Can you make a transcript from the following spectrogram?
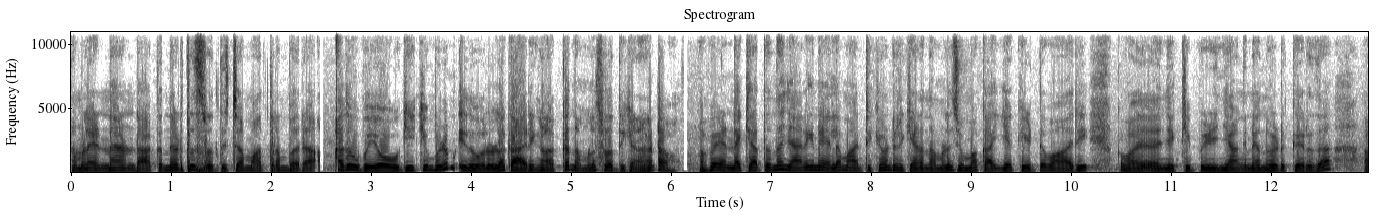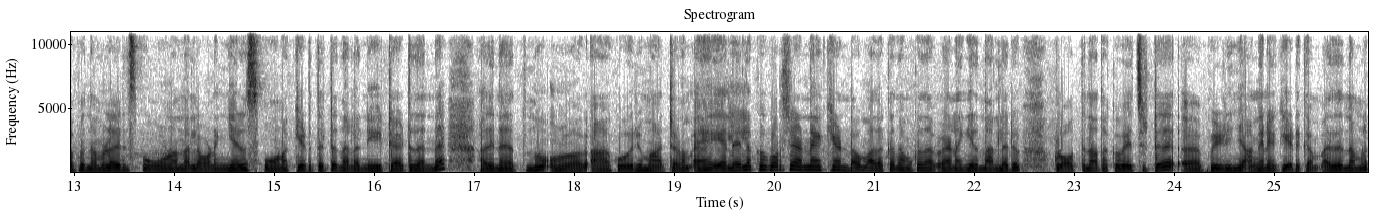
നമ്മൾ എണ്ണ ഉണ്ടാക്കുന്നിടത്ത് ശ്രദ്ധിച്ചാൽ മാത്രം പോരാ. അത് ഉപയോഗിക്കുമ്പോഴും ഇതുപോലുള്ള കാര്യങ്ങളൊക്കെ നമ്മൾ ശ്രദ്ധിക്കണം കേട്ടോ. അപ്പോൾ എണ്ണയ്ക്കകത്തുനിന്ന് ഞാനിങ്ങനെ ഇല മാറ്റിക്കൊണ്ടിരിക്കുകയാണ്. നമ്മൾ ചുമ്മാ കൈയൊക്കെ ഇട്ട് വാരി ഞെക്കി പിഴിഞ്ഞ് അങ്ങനെയൊന്നും എടുക്കരുത്. അപ്പോൾ നമ്മളൊരു സ്പൂണ് നല്ല ഉണങ്ങിയ ഒരു സ്പൂണൊക്കെ എടുത്തിട്ട് നല്ല നീറ്റായിട്ട് തന്നെ അതിനകത്തുനിന്ന് കോരി മാറ്റണം. ഇലയിലൊക്കെ കുറച്ച് എണ്ണയൊക്കെ ഉണ്ടാവും. അതൊക്കെ നമുക്ക് വേണമെങ്കിൽ നല്ലൊരു ക്ലോത്തിനകത്തൊക്കെ വെച്ചിട്ട് പിഴിഞ്ഞ് അങ്ങനെയൊക്കെ എടുക്കാം. അതായത് നമ്മൾ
